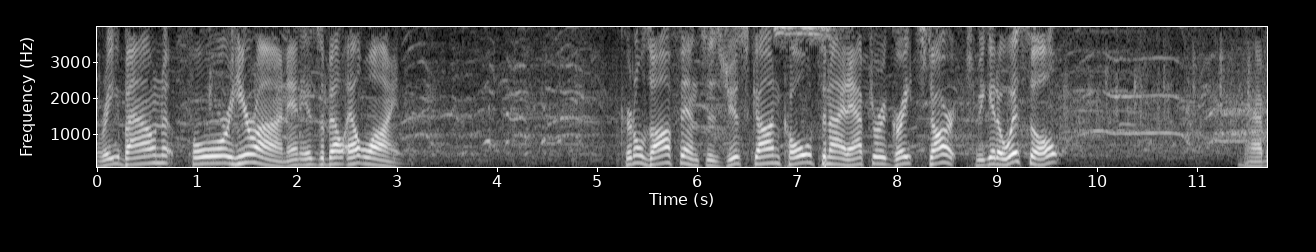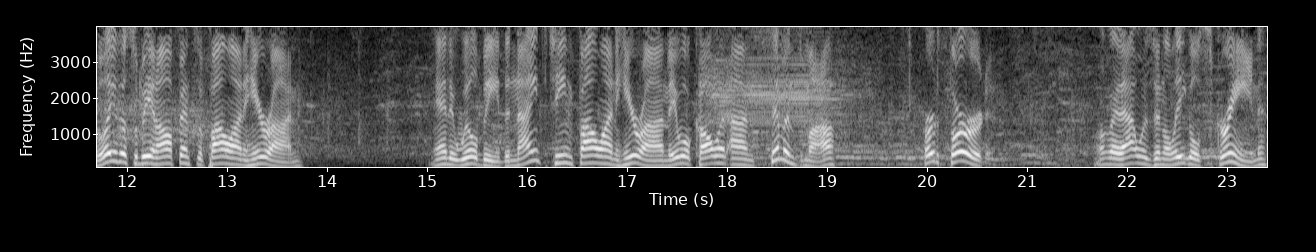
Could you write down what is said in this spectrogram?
Rebound for Huron and Isabel Elwine. Kernel's offense has just gone cold tonight after a great start. We get a whistle. I believe this will be an offensive foul on Huron. And it will be. The ninth team foul on Huron. They will call it on Simmonsma. Her third. Okay, that was an illegal screen.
